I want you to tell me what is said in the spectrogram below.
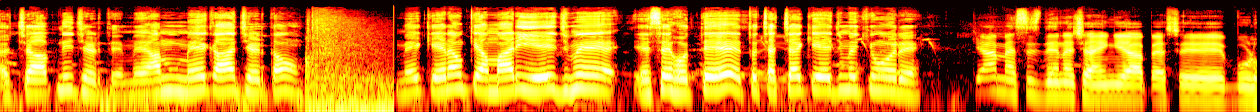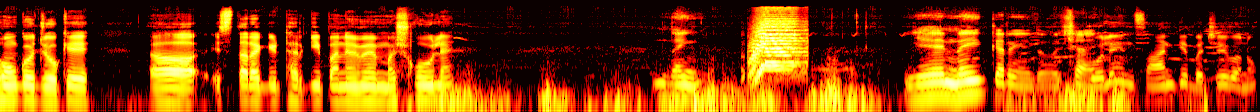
अच्छा आप नहीं छेड़ते? मैं हम मैं कहाँ छेड़ता हूँ? मैं कह रहा हूँ कि हमारी एज में ऐसे होते हैं तो चचा की एज में क्यों हो रहे हैं? क्या मैसेज देना चाहेंगे आप ऐसे बूढ़ों को जो कि इस तरह की ठरकी पने में मशगूल हैं? नहीं। ये नहीं करें तो शायद। बोले इंसान के बच्चे बनो।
